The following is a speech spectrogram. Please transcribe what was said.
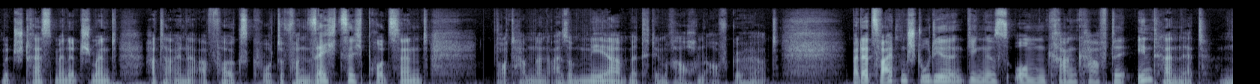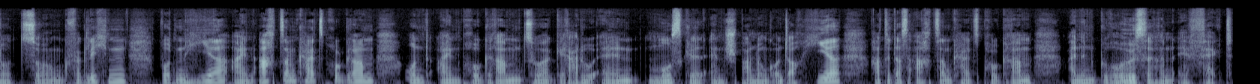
mit Stressmanagement hatte eine Erfolgsquote von 60 Prozent. Dort haben dann also mehr mit dem Rauchen aufgehört. Bei der zweiten Studie ging es um krankhafte Internetnutzung. Verglichen wurden hier ein Achtsamkeitsprogramm und ein Programm zur graduellen Muskelentspannung. Und auch hier hatte das Achtsamkeitsprogramm einen größeren Effekt.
